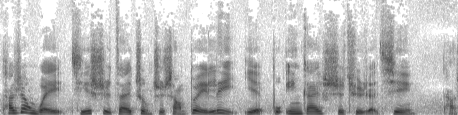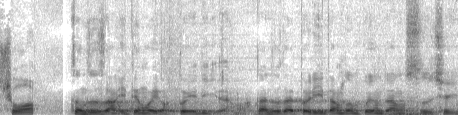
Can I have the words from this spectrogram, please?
他认为，即使在政治上对立，也不应该失去人性。他说：“政治上一定会有对立的哈，但是在对立当中，不应当失去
